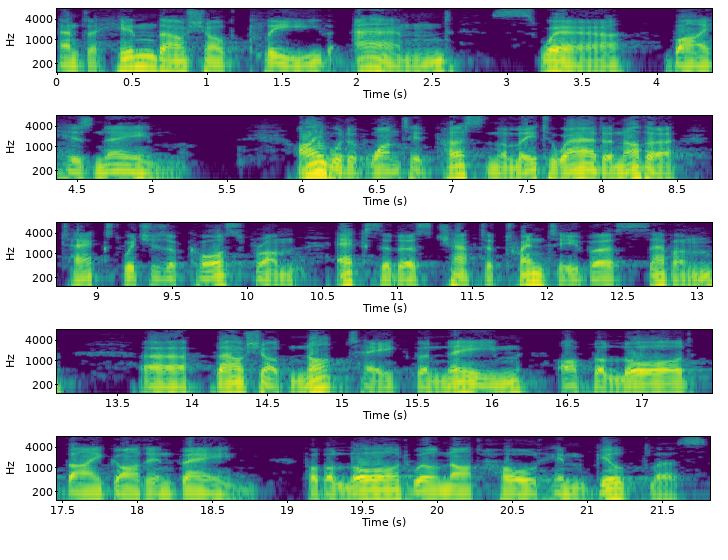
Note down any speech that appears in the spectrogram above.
and to him thou shalt cleave and swear by his name. I would have wanted personally to add another text, which is of course from Exodus chapter 20 verse 7. Uh, thou shalt not take the name of the Lord thy God in vain, for the Lord will not hold him guiltless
